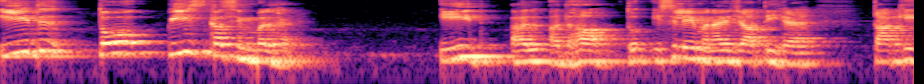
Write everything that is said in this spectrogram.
ईद तो पीस का सिंबल है। ईद अल अधा तो इसलिए मनाई जाती है ताकि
